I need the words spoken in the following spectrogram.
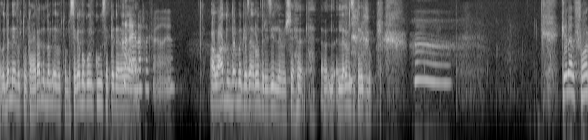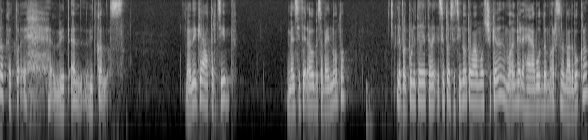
قدام إيفرتون كان هيتعادلوا قدام إيفرتون بس جابوا جول كوسة كده اللي أنا هو فاكرة يعني. أو عدوا ضربه جزاء رودري دي اللي مش اللي لمست رجله. كده الفارق بيتقل بيتقلص. لو نيجي كده على الترتيب مان سيتي الأول ب 70 نقطة ليفربول التاني تم- 66 نقطة مع ماتش كده مؤجل هيلعبوه قدام أرسنال بعد بكرة.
